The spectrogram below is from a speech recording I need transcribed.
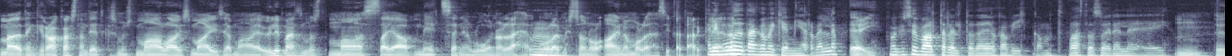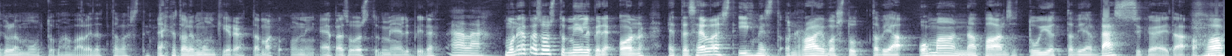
mä jotenkin rakastan, tiedätkö, semmoista maalaismaisemaa ja ylipäänsä semmoista maassa ja metsän ja luonnon lähellä mm. olemista. Se on ollut aina mulle ihan sikatärkeää. Eli muutetaanko me Kemijärvelle? Ei. Mä kysyn Valtterilta tätä joka viikko, mutta vastaus on edelleen ei. Mm, se ei tule muuttumaan valitettavasti. Ehkä toi oli mun kirjoittama niin epäsuosittu mielipide. Älä. Mun epäsuosittu mielipide on, että sellaiset ihmiset on raivostuttavia, omaan napaansa tuijottavia vässyköitä. Oho.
